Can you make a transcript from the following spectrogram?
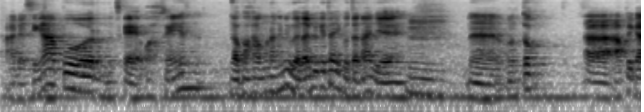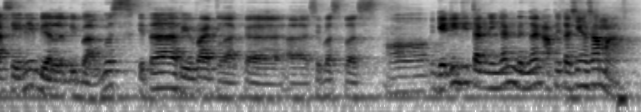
ada Singapura. Terus kayak wah kayaknya nggak bakal menang juga tapi kita ikutan aja. Hmm. Nah untuk eh, aplikasi ini biar lebih bagus kita rewrite lah ke eh, C++. Oh, jadi ditandingkan dengan aplikasi yang sama,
